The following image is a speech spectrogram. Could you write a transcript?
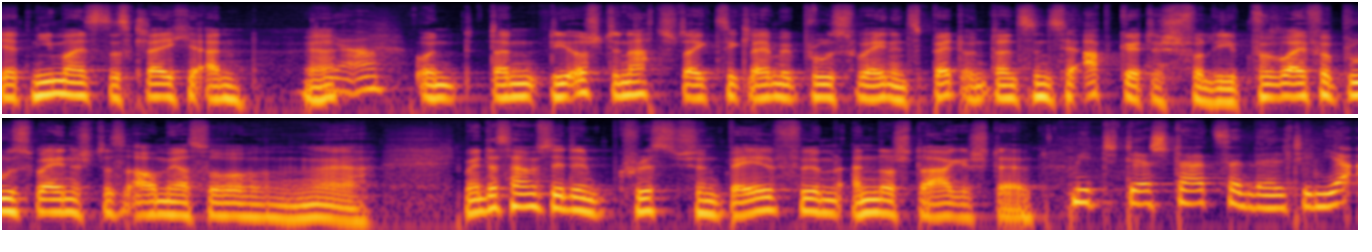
die hat niemals das Gleiche an. Ja? Ja. Und dann die erste Nacht steigt sie gleich mit Bruce Wayne ins Bett und dann sind sie abgöttisch verliebt. Wobei für Bruce Wayne ist das auch mehr so, naja. Ich meine, das haben sie in den Christian Bale-Filmen anders dargestellt. mit der Staatsanwältin, ja.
